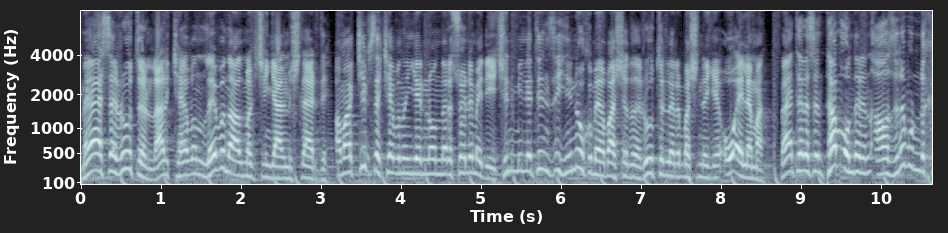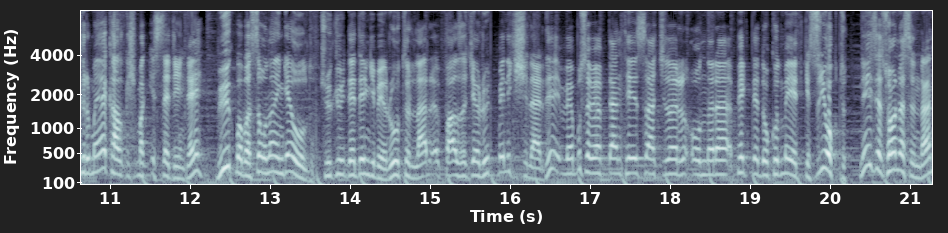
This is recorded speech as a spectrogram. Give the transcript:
Meğerse routerlar Kevin Levin'ı almak için gelmişlerdi. Ama kimse Kevin'ın yerini onlara söylemediği için milletin zihnini okumaya başladı routerların başındaki o eleman. Ben Teras'ın tam onların ağzını burnunu kırmaya kalkışmak istediğinde büyük babası ona engel oldu. Çünkü dediğim gibi routerlar fazlaca rütbeli kişilerdi ve bu sebepten tesisatçıların onlara pek de dokunma yetkisi yoktu. Neyse sonrasından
